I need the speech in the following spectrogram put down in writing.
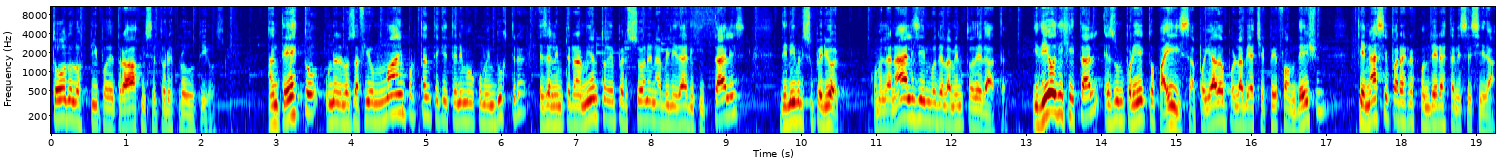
todos los tipos de trabajo y sectores productivos. Ante esto, uno de los desafíos más importantes que tenemos como industria es el entrenamiento de personas en habilidades digitales de nivel superior, como el análisis y modelamiento de data. IDEO Digital es un proyecto país apoyado por la BHP Foundation que nace para responder a esta necesidad.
